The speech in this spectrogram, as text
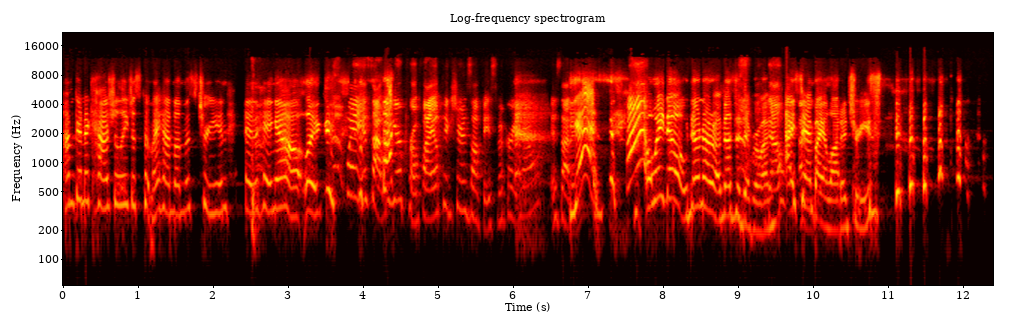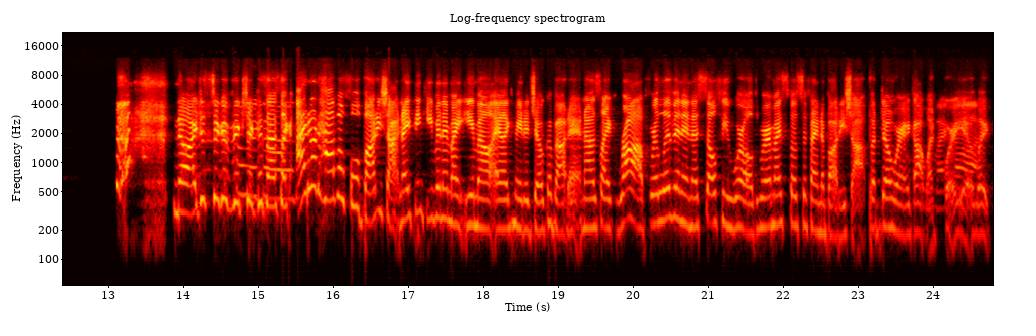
I'm going to casually just put my hand on this tree and, and hang out. Like, Wait, is that what your profile picture is on Facebook right now? Is that yes. oh, wait, no, no, no, no. That's a different one. No? I stand by a lot of trees. No, I just took a picture Oh because I was like, I don't have a full body shot. And I think even in my email, I like made a joke about it. And I was like, Rob, we're living in a selfie world. Where am I supposed to find a body shot? But don't worry, I got Oh one for you. Like,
